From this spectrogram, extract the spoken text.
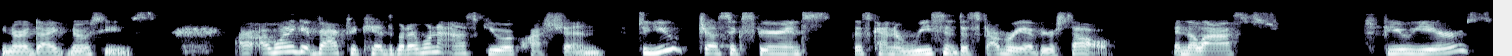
you know, a diagnosis. I, I want to get back to kids, but I want to ask you a question. Do you just experience this kind of recent discovery of yourself in the last few years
